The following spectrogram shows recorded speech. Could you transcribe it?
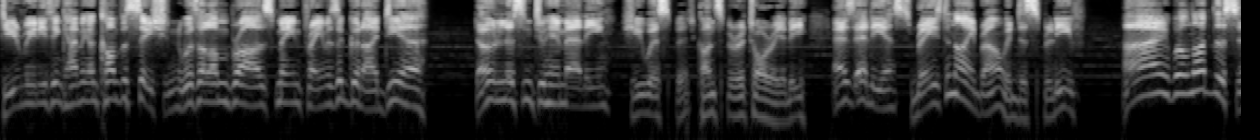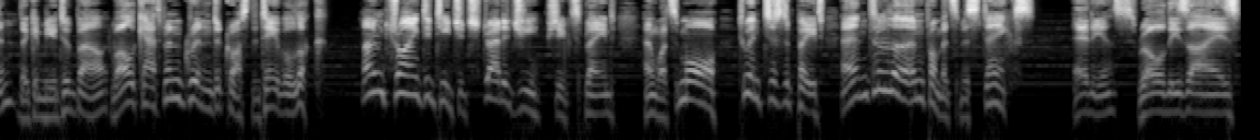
Do you really think having a conversation with Alhambra's mainframe is a good idea? Don't listen to him, Ellie, she whispered conspiratorially, as Elias raised an eyebrow in disbelief. I will not listen, the computer bowed, while Catherine grinned across the table. Look, I'm trying to teach it strategy, she explained, and what's more, to anticipate and to learn from its mistakes. Elias rolled his eyes.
